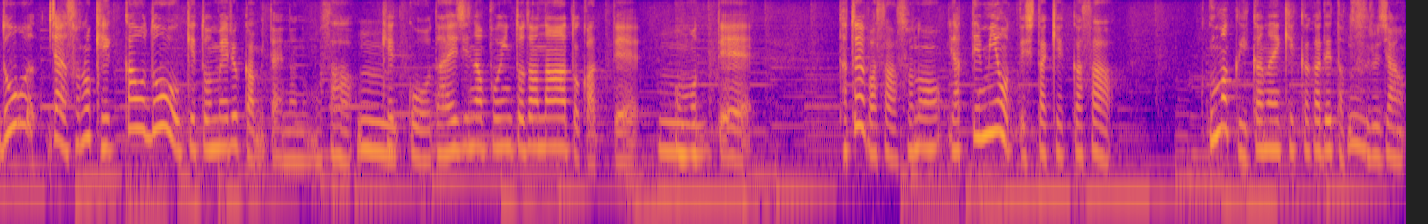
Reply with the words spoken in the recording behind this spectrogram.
どうじゃあその結果をどう受け止めるかみたいなのもさ、うん、結構大事なポイントだなとかって思って、例えばさそのやってみようってした結果さうまくいかない結果が出たとするじゃん、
